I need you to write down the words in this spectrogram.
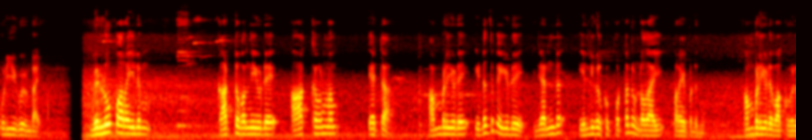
ഒടിയുകയുണ്ടായി. വെള്ളൂപ്പാറയിലും കാട്ടുപന്നിയുടെ ആക്രമണം ഏറ്റ അമ്പിളിയുടെ ഇടത് കൈയുടെ രണ്ട് എല്ലുകൾക്ക് പൊട്ടലുണ്ടതായി പറയപ്പെടുന്നു. അമ്പിളിയുടെ വാക്കുകൾ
